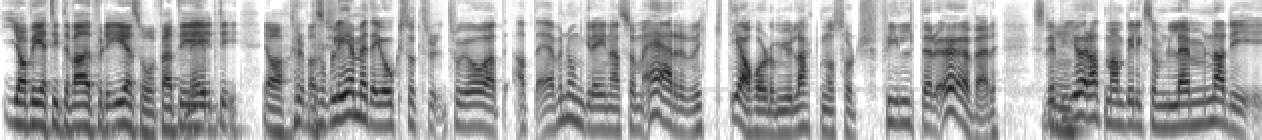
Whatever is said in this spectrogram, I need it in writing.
jag vet inte varför det är så. För att det, Nej. det ja, Pro- vad- Problemet är ju också, tr- tror jag, att, att även de grejerna som är riktiga har de ju lagt någon sorts filter över. Så det Mm. gör att man blir liksom lämnad i,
